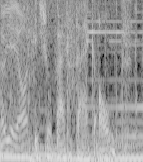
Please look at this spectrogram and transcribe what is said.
neue Jahr ist schon sechs Tage alt.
